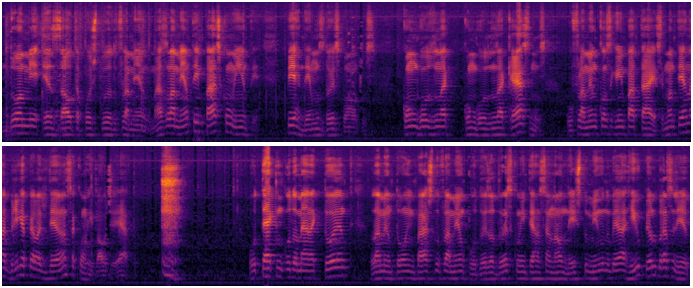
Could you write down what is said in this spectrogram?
Dome exalta a postura do Flamengo, mas lamenta empate com o Inter. Perdemos dois pontos. Com gols, na, com gols nos acréscimos, o Flamengo conseguiu empatar e se manter na briga pela liderança com o rival direto. O técnico Domenic Torrent lamentou o empate do Flamengo por 2 a 2 com o Internacional neste domingo no Beira-Rio pelo Brasileiro.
